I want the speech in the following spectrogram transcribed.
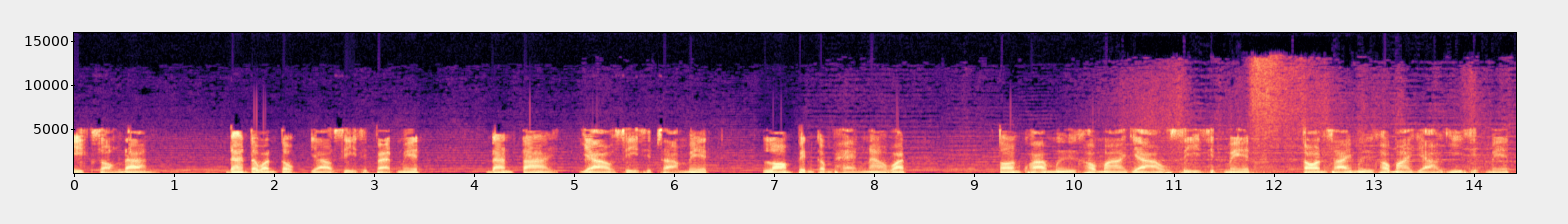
อีกสองด้าน ด้านตะวันตกยาว 48 เมตร ด้านใต้ยาว 43 เมตร ล้อมเป็นกำแพงหน้าวัด ตอนขวามือเข้ามายาว 40 เมตร ตอนซ้ายมือเข้ามายาว 20 เมตร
